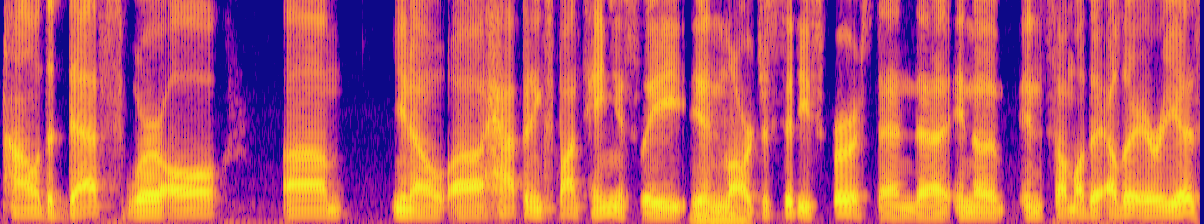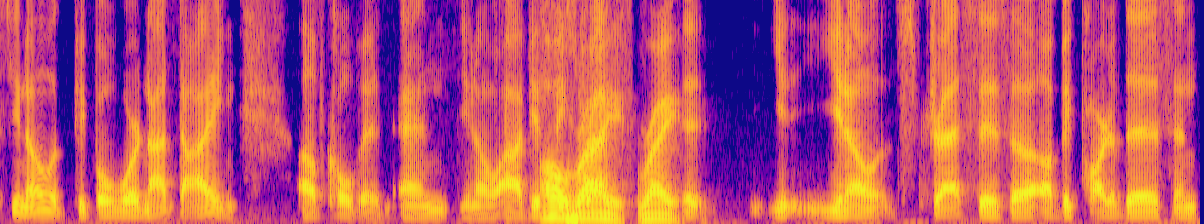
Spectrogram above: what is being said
how the deaths were all um, you know uh, happening spontaneously in mm-hmm. larger cities first, and uh, in a, in some other other areas, you know, people were not dying of COVID, and you know obviously oh stress, right right. It, you, you know stress is a, a big part of this and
